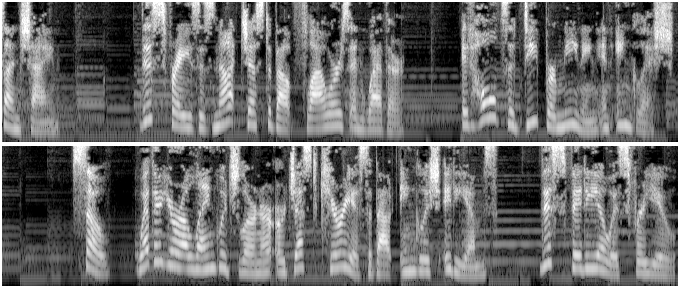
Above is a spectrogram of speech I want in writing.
sunshine. This phrase is not just about flowers and weather. It holds a deeper meaning in English. So, whether you're a language learner or just curious about English idioms, this video is for you.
